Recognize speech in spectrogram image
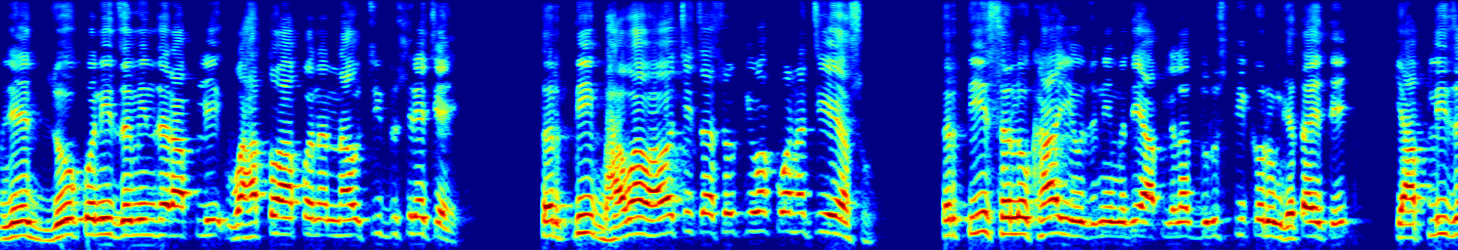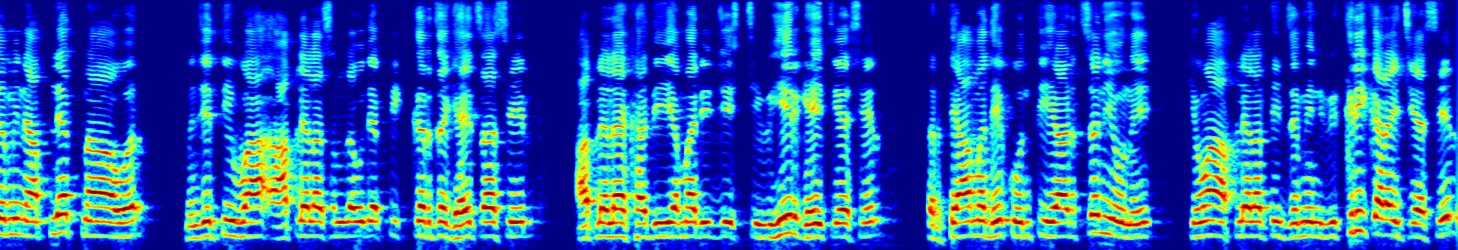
म्हणजे जो कोणी जमीन जर आपली वाहतो आपण नावची दुसऱ्याची आहे तर ती भावाभावाचीच असो किंवा कोणाचीही असो तर ती सलोखा योजनेमध्ये आपल्याला दुरुस्ती करून घेता येते. की आपली जमीन आपल्याच नावावर म्हणजे ती वा आपल्याला समजा उद्या पीक कर्ज घ्यायचं असेल आपल्याला एखादी एम आर ची विहीर घ्यायची असेल तर त्यामध्ये कोणतीही अडचण येऊ नये किंवा आपल्याला ती जमीन विक्री करायची असेल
